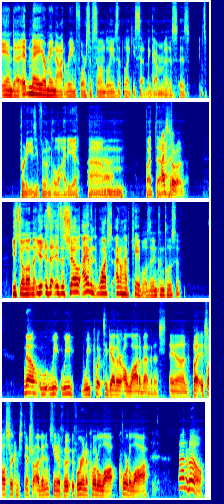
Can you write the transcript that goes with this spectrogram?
and uh, it may or may not reinforce if someone believes that, like you said, the government is is it's pretty easy for them to lie to you. Um, but uh, I still don't know. You still don't know. Is it is the show? I haven't watched. I don't have cable. Is it inconclusive? No, we we we put together a lot of evidence, and but it's all circumstantial evidence. You know, if, if we're in a court of law, court of law, I don't know.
